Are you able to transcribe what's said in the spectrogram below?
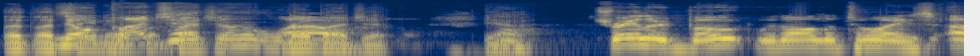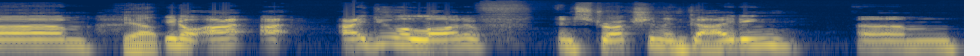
Let, us no say no budget. budget. Oh, wow. No budget. Yeah. Oh, trailered boat with all the toys. Um, yeah. You know, I, I I do a lot of instruction and guiding. Um,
